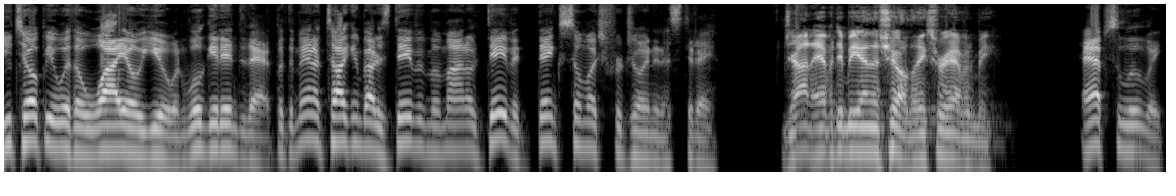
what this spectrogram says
Youtopia with a Y O U, and we'll get into that. But the man I'm talking about is David Mammano. David, thanks so much for joining us today. John, happy to be on the show. Thanks for having me. Absolutely.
